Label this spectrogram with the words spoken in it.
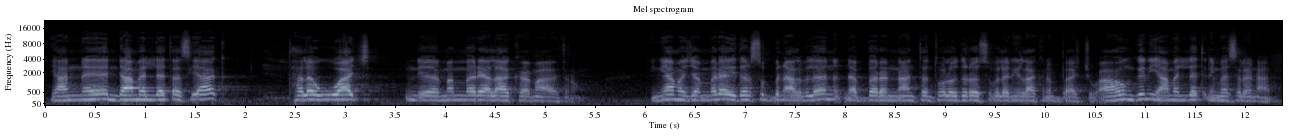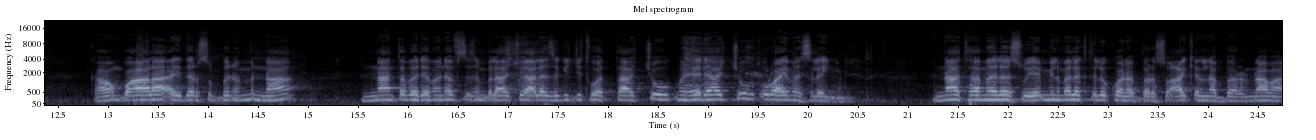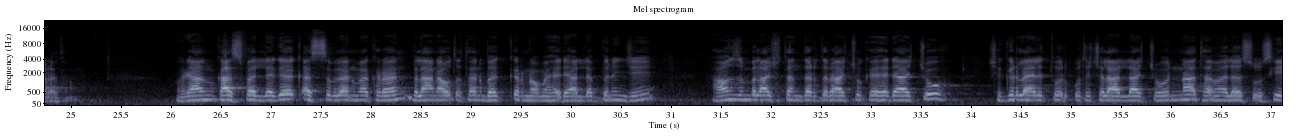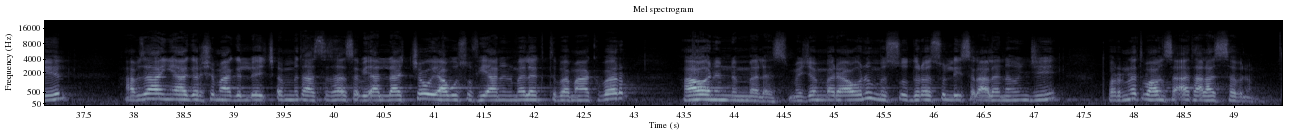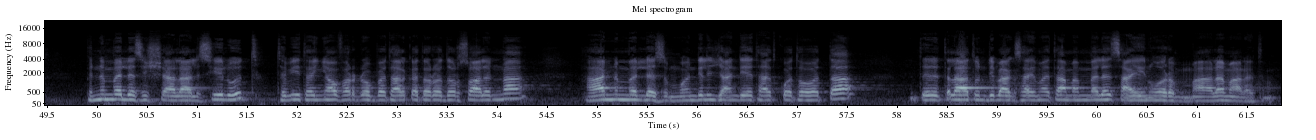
ያነ እንዳመለጠ ሲያቅ ተለዋጭ መመሪያ ላከ ማለት ነው። እኛ መጀመሪያ ይደርሱብናል ብለን ነበረ እናንተን ቶሎ ድረሱ ብለን ይላክንባችሁ አሁን ግን ያመለጥን ይመስለናል። ካአሁን በኋላ አይደርሱብንምና እናንተ በደመ ነፍስ ዝም ብላችሁ ያለ ዝግጅት ወጥታችሁ መሄዳችሁ ጥሩ አይመስለኝም። እና ተመለሱ የሚል መልእክት ልኮ ነበር እሱ አቂል ነበርና ማለት ነው። ምክንያቱም ካስፈለገ ቀስ ብለን መክረን ብላን አውጥተን በቅር ነው መሄድ ያለብን እንጂ አሁን ዝም ብላችሁ ተንደርድራችሁ ከሄዳችሁ ችግር ላይ ልትወድቁ ትችላላችሁና ተመለሱ ሲል አብዛኛው የሀገር ሽማግሌዎች ጭምት አስተሳሰብ ያላቸው የአቡ ሱፊያንን መልእክት በማክበር አሁን እንመለስ። መጀመሪያውንም እሱ ድረሱልኝ ስላለ ነው እንጂ ጦርነት በአሁን ሰዓት አላሰብንም። ብንመለስ ይሻላል ሲሉት ትቢተኛው ፈርዶበታል ቀጠሮ ደርሷልና አንመለስም። ወንድ ልጅ አንዴ ታጥቆ ተወጣ ጥላቱ እንዲባቅ ሳይመታ መመለስ አይኖርም አለ ማለት ነው።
